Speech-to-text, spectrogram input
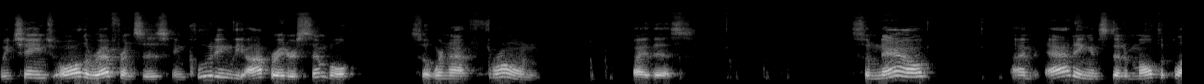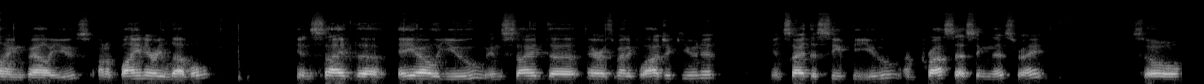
we change all the references, including the operator symbol, so we're not thrown by this. So now I'm adding instead of multiplying values on a binary level inside the ALU, inside the arithmetic logic unit, inside the CPU. I'm processing this, right? So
